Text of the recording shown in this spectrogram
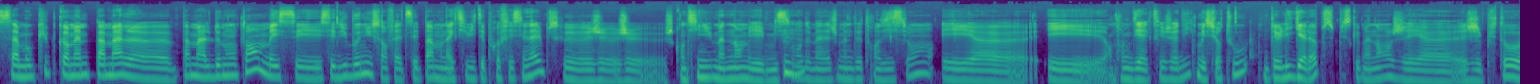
ça m'occupe quand même pas mal, euh, pas mal de mon temps, mais c'est du bonus en fait. C'est pas mon activité professionnelle puisque je, je, continue maintenant mes missions mhm. de management de transition et, euh, et en tant que directrice juridique, mais surtout de LegalOps puisque maintenant j'ai euh, plutôt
